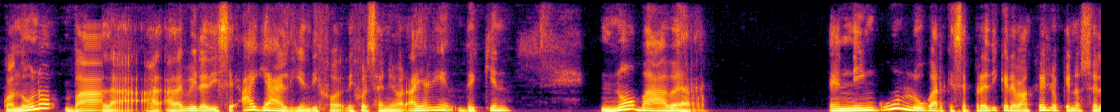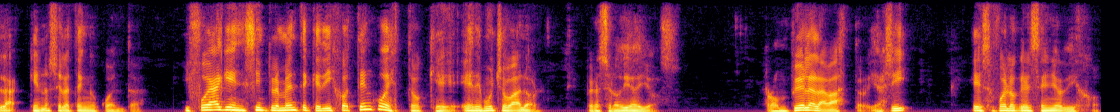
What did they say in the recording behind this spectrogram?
cuando uno va a la, a, la Biblia y dice, hay alguien, dijo, dijo el Señor, hay alguien de quien no va a haber en ningún lugar que se predique el Evangelio que no se la, que no se la tenga en cuenta. Y fue alguien simplemente que dijo, tengo esto que es de mucho valor pero se lo dio a Dios. Rompió el alabastro y allí eso fue lo que el Señor dijo.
